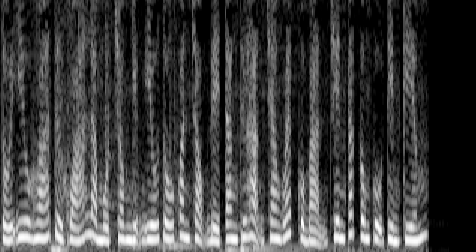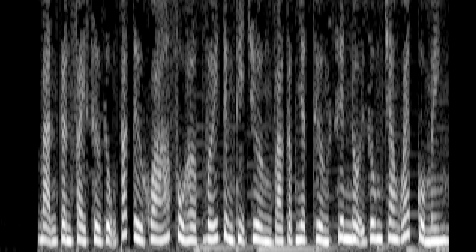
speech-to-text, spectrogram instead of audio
Tối ưu hóa từ khóa là một trong những yếu tố quan trọng để tăng thứ hạng trang web của bạn trên các công cụ tìm kiếm. Bạn cần phải sử dụng các từ khóa phù hợp với từng thị trường và cập nhật thường xuyên nội dung trang web của mình.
